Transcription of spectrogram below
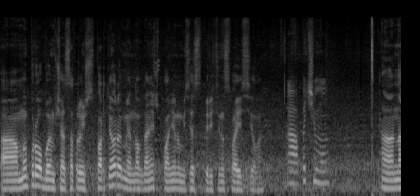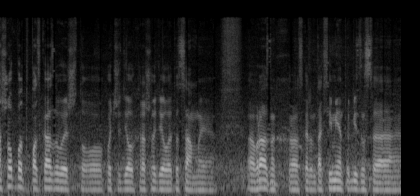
А, мы пробуем сейчас сотрудничать с партнерами, но в дальнейшем планируем, естественно, перейти на свои силы. А почему? А, наш опыт подсказывает, что хочешь делать хорошо, делай это сам. Мы а, в разных, а, скажем так, сегментах бизнеса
